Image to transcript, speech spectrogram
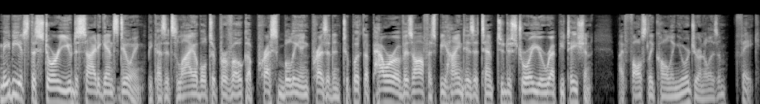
Maybe it's the story you decide against doing because it's liable to provoke a press bullying president to put the power of his office behind his attempt to destroy your reputation by falsely calling your journalism fake.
